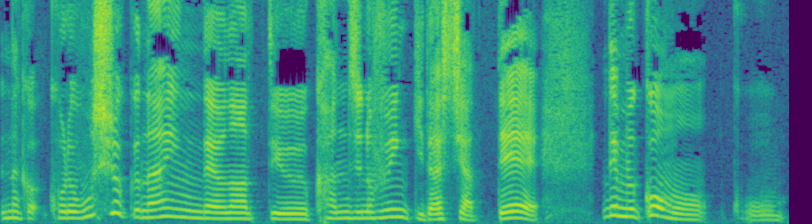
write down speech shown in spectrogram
なんかこれ面白くないんだよなっていう感じの雰囲気出しちゃって、で、向こうも、こう、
